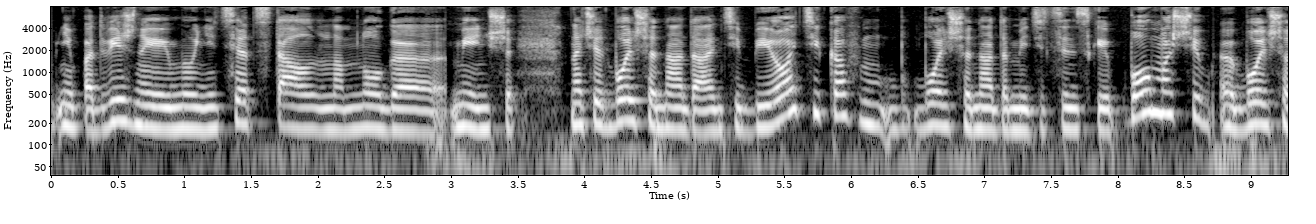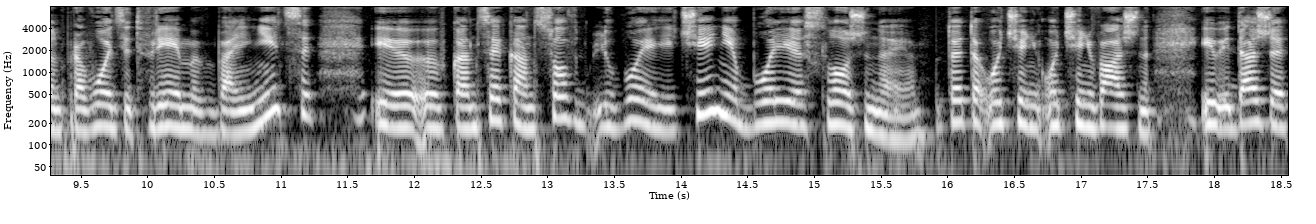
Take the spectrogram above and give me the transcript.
неподвижный иммунитет стал намного меньше. Значит, больше надо антибиотиков, больше надо медицинской помощи, больше он проводит время в больнице, и э, в конце концов любое лечение более сложное. Вот это очень-очень важно. И даже,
